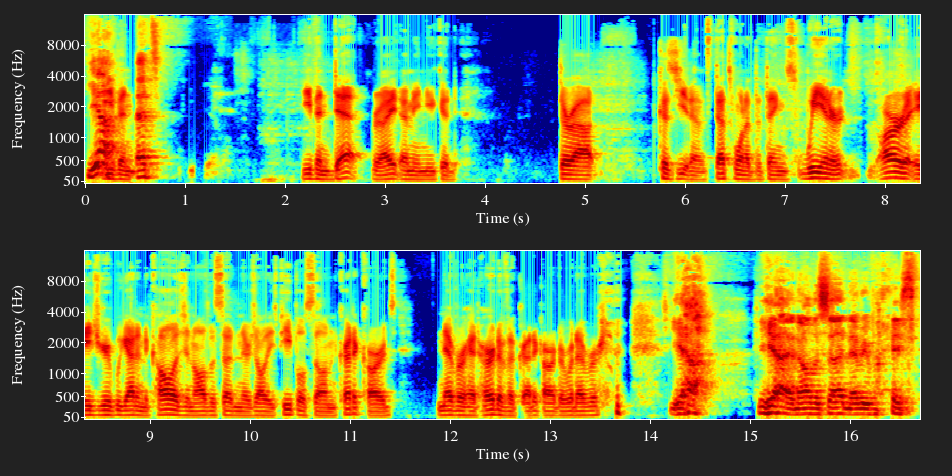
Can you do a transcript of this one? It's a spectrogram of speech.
yeah, even that's even debt, right? I mean, you could throw out because you know that's one of the things we entered our age group. We got into college, and all of a sudden, there's all these people selling credit cards. Never had heard of a credit card or whatever. yeah, yeah, and all of a sudden, everybody's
